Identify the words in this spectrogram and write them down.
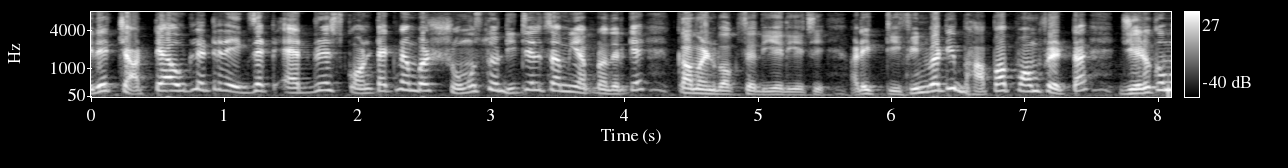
এদের চারটে আউটলেটের এক্স্যাক্ট অ্যাড্রেস কন্ট্যাক্ট নাম্বার সমস্ত ডিটেলস আমি আপনাদেরকে কমেন্ট বক্সে দিয়ে দিয়েছি। আর এই টিফিন বাটি, ভাপা পমফ্রেটটা যেরকম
